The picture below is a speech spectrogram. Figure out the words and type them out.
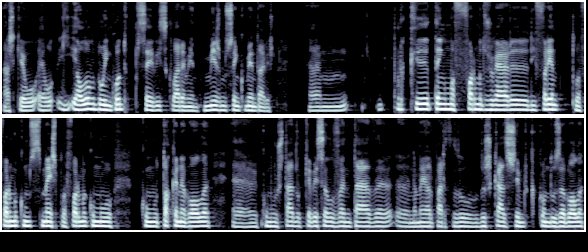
Acho que é, o, é, ao longo do encontro percebe isso claramente, mesmo sem comentários. Um, porque tem uma forma de jogar uh, diferente, pela forma como se mexe, pela forma como, como toca na bola, uh, como está de cabeça levantada, uh, na maior parte do, dos casos, sempre que conduz a bola,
